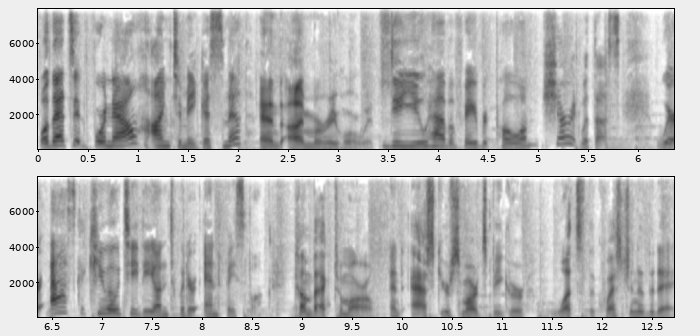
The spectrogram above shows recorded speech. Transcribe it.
Well, that's it for now. I'm Tamika Smith. And I'm Murray Horwitz. Do you have a favorite poem? Share it with us. We're Ask QOTD on Twitter and Facebook. Come back tomorrow and ask your smart speaker what's the question of the day.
